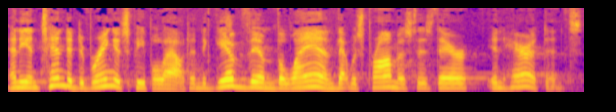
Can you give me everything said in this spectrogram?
And he intended to bring his people out and to give them the land that was promised as their inheritance.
